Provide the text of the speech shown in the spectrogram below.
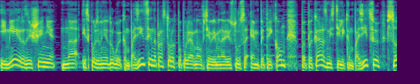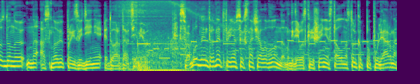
имея разрешение на использование другой композиции на просторах популярного в те времена ресурса mp3.com, ППК разместили композицию, созданную на основе произведения Эдуарда Артемьева. Свободный интернет принес их сначала в Лондон, где воскрешение стало настолько популярно,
